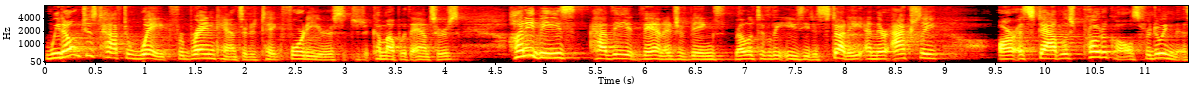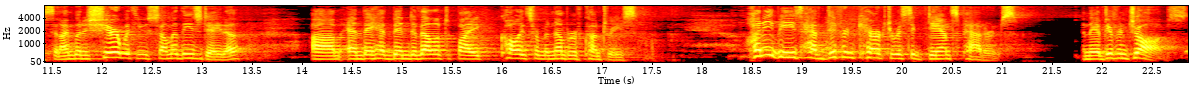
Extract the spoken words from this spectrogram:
we don't just have to wait for brain cancer to take 40 years to come up with answers. Honeybees have the advantage of being relatively easy to study, and there actually are established protocols for doing this. And I'm going to share with you some of these data, um, and they have been developed by colleagues from a number of countries. Honeybees have different characteristic dance patterns, and they have different jobs.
